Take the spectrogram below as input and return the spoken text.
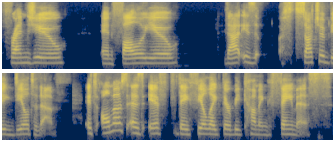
friend you and follow you, that is such a big deal to them. It's almost as if they feel like they're becoming famous.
